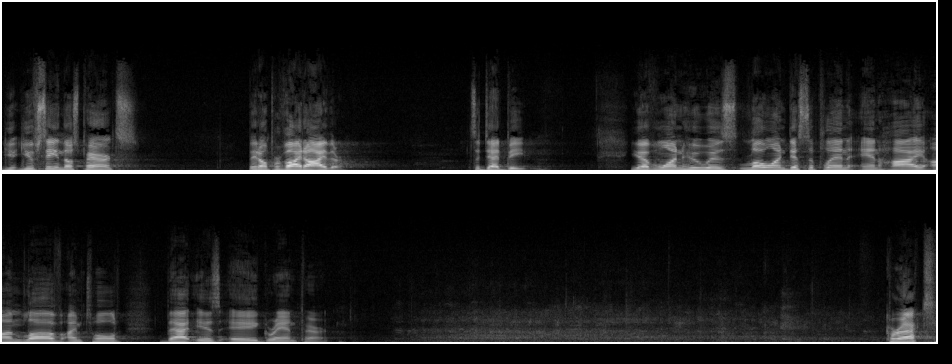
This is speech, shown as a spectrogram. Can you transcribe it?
You, you've seen those parents. They don't provide either. It's a deadbeat. You have one who is low on discipline and high on love. I'm told that is a grandparent. Correct?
